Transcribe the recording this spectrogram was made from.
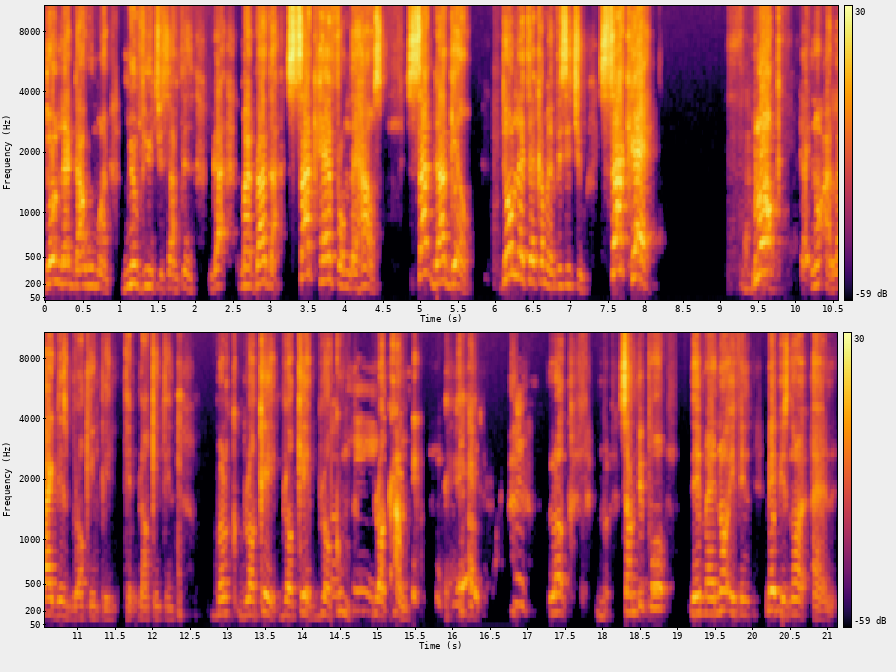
Don't let that woman move you into some things. My brother, sack her from the house. Sack that girl. Don't let her come and visit you. Sack her. Block. No, I like this blocking thing. Blocking thing. Block, blockade, blockade, blockum, blockam. Block. Some people they may not even maybe it's not um,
